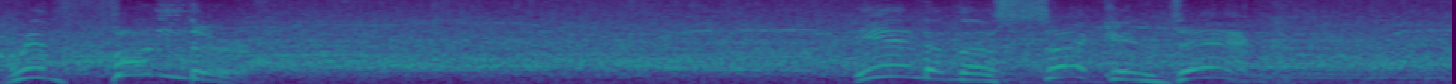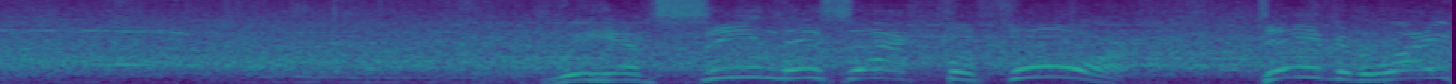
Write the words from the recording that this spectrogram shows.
with thunder into the second deck. We have seen this act before. David Wright,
